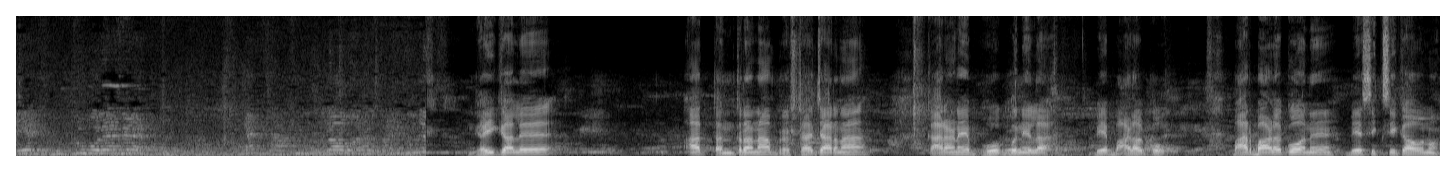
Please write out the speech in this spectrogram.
એ જૂઠું બોલે છે અને સાચું પુરાવો અને ફરી શું છે? ગઈકાલે આ તંત્રના ભ્રષ્ટાચારના કારણે ભોગ બનેલા બે બાળકો, બાર બાળકો અને બે શિક્ષિકાઓનો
